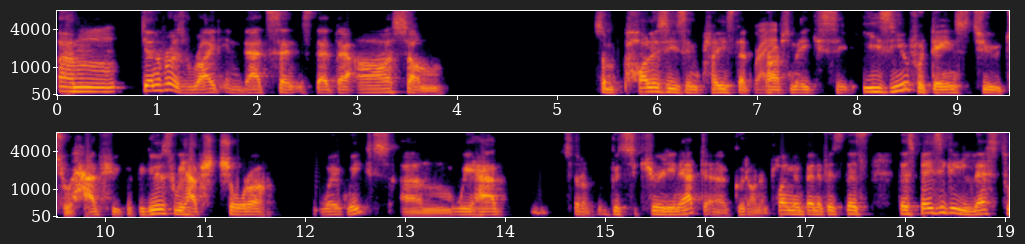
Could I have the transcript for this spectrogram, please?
Um, Jennifer is right in that sense that there are some some policies in place that Right. perhaps makes it easier for Danes to to have hygge because we have shorter work weeks. Um, we have sort of good security net, uh, good unemployment benefits. There's there's basically less to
